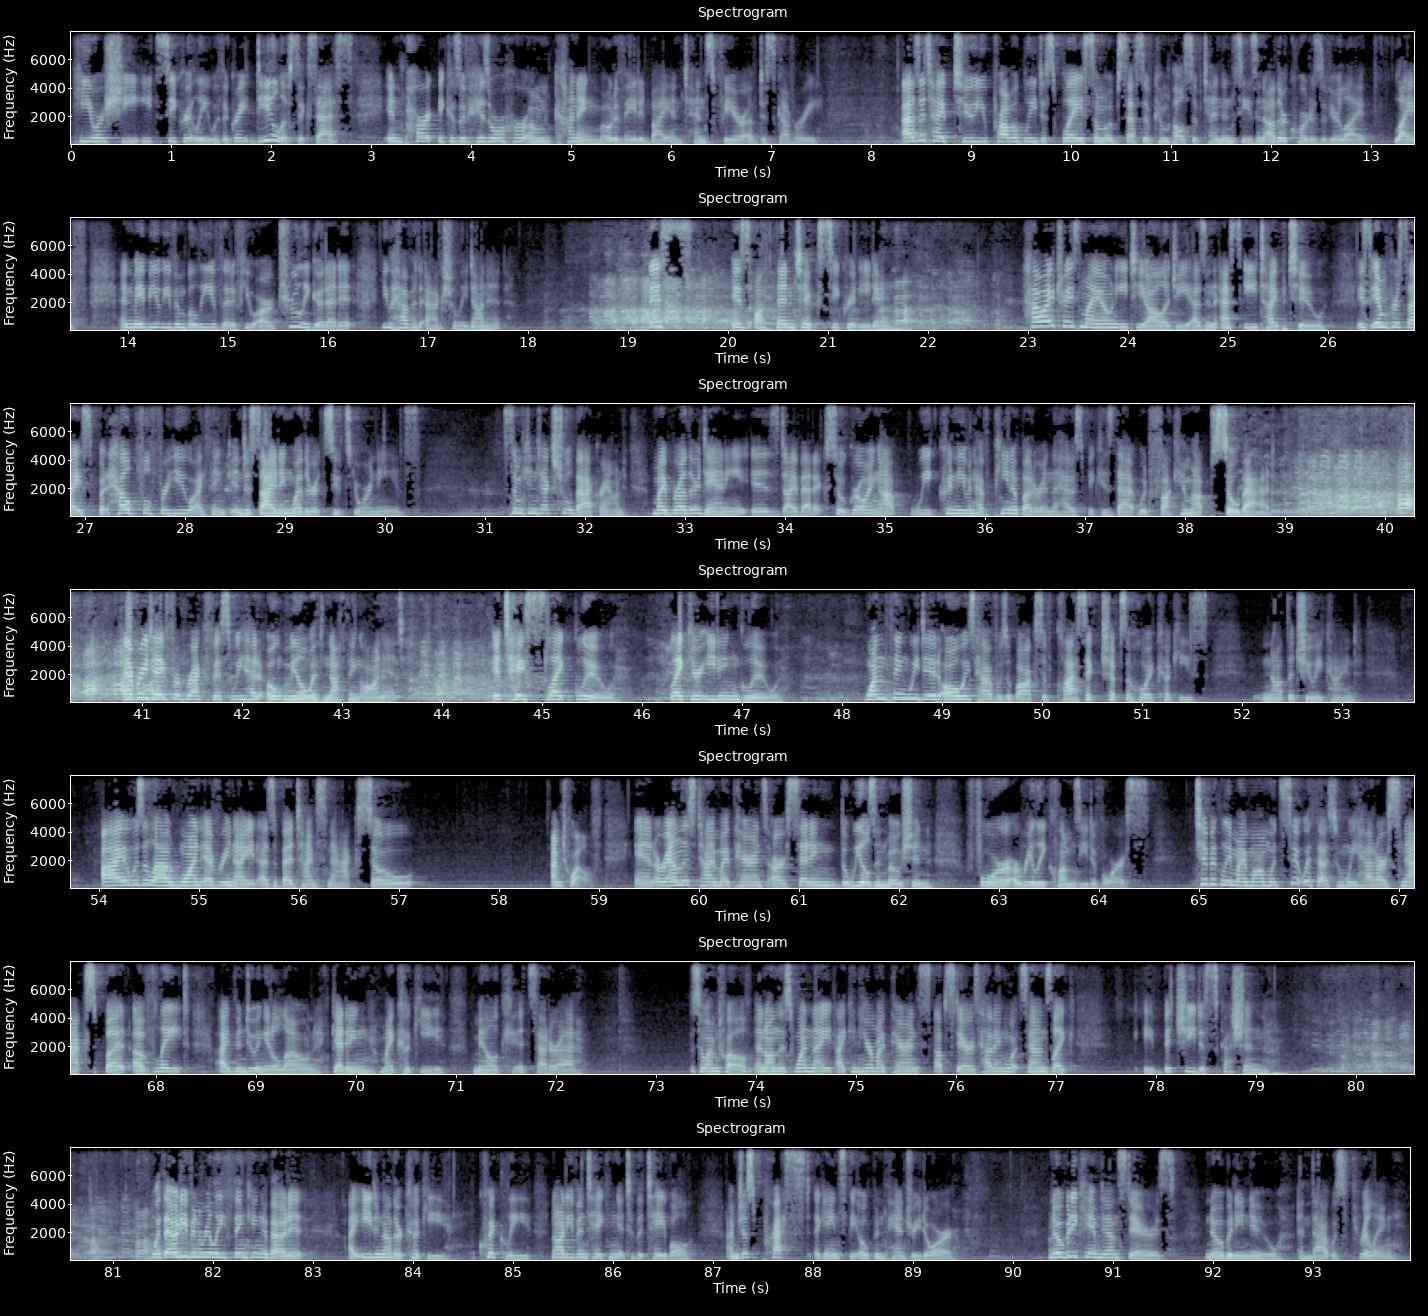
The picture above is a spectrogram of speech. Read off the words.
He or she eats secretly with a great deal of success, in part because of his or her own cunning motivated by intense fear of discovery. As a type 2, you probably display some obsessive compulsive tendencies in other quarters of your life, life, and maybe you even believe that if you are truly good at it, you haven't actually done it. this is authentic secret eating. How I trace my own etiology as an SE type 2 is imprecise but helpful for you, I think, in deciding whether it suits your needs. Some contextual background. My brother Danny is diabetic, so growing up, we couldn't even have peanut butter in the house because that would fuck him up so bad. Every day for breakfast, we had oatmeal with nothing on it. It tastes like glue, like you're eating glue. One thing we did always have was a box of classic Chips Ahoy cookies, not the chewy kind. I was allowed one every night as a bedtime snack, so I'm 12. And around this time, my parents are setting the wheels in motion for a really clumsy divorce. Typically, my mom would sit with us when we had our snacks, but of late, I'd been doing it alone, getting my cookie, milk, etc. So I'm 12, and on this one night, I can hear my parents upstairs having what sounds like a bitchy discussion. Without even really thinking about it, I eat another cookie, quickly, not even taking it to the table. I'm just pressed against the open pantry door. Nobody came downstairs, nobody knew, and that was thrilling.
